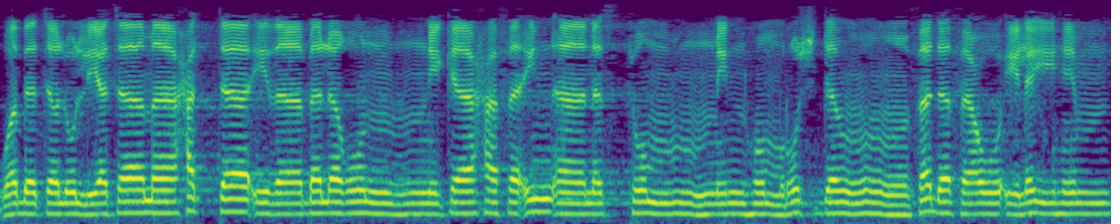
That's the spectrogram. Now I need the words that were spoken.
وابتلوا اليتامى حتى إذا بلغوا النكاح فإن آنستم منهم رشدا فدفعوا إليهم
